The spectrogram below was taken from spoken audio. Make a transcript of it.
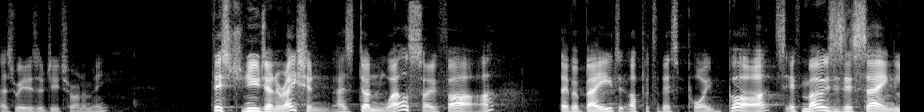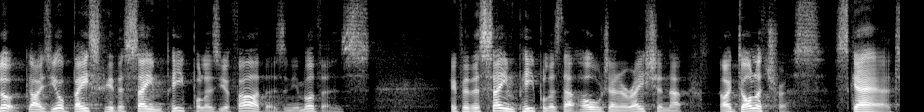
as readers of Deuteronomy. This new generation has done well so far. They've obeyed up to this point. But if Moses is saying, look, guys, you're basically the same people as your fathers and your mothers, if they're the same people as that old generation, that idolatrous, scared,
